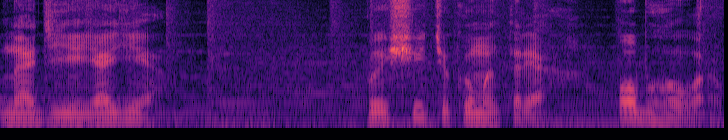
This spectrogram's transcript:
надія є? Пишіть у коментарях, обговоримо.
